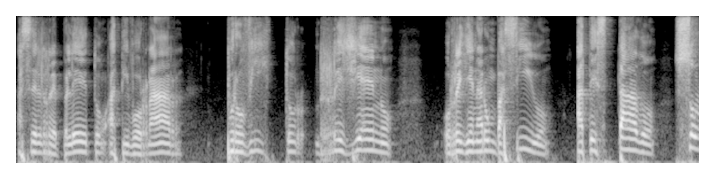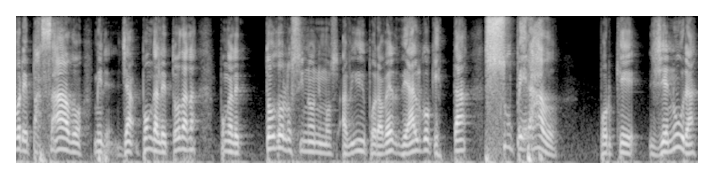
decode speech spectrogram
hacer repleto, atiborrar, provisto, relleno, o rellenar un vacío, atestado, sobrepasado. Mire, ya póngale, toda la, póngale todos los sinónimos habido y por haber de algo que está superado. Porque llenura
